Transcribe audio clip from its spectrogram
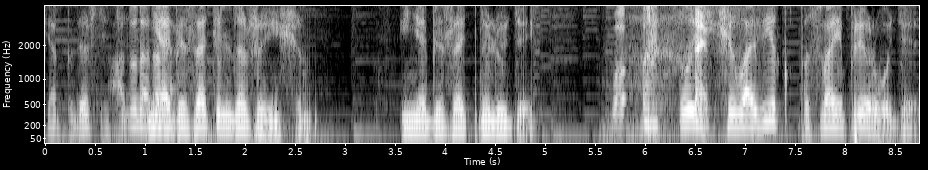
Сейчас, подождите. А, ну да, не да, да. обязательно женщин. И не обязательно людей. То есть человек по своей природе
